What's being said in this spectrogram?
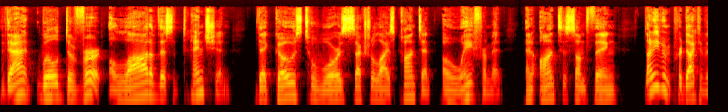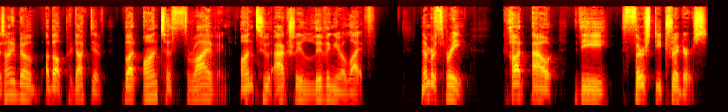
That will divert a lot of this attention that goes towards sexualized content away from it and onto something not even productive. It's not even about productive, but onto thriving, onto actually living your life. Number three, cut out the thirsty triggers,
